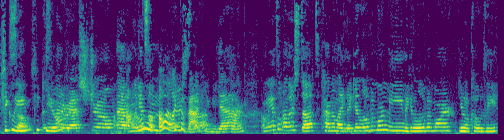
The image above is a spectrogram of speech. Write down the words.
She clean. So, she this cute. is my restroom, and I'm gonna get some. oh, I like the bag stuff. hanging right yeah. there. I'm gonna get some other stuff to kind of like make it a little bit more me, make it a little bit more, you know, cozy.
